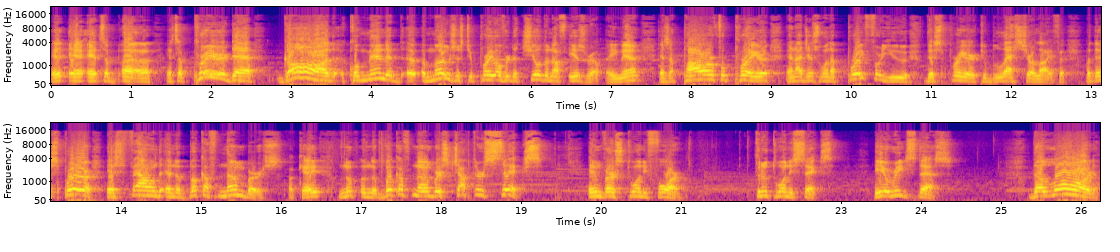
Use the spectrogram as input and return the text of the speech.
It, it, it's a uh, it's a prayer that God commanded uh, Moses to pray over the children of Israel. Amen. It's a powerful prayer, and I just want to pray for you this prayer to bless your life. But this prayer is found in the book of Numbers. Okay, in the book of Numbers, chapter six in verse 24 through 26. He reads this The Lord,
